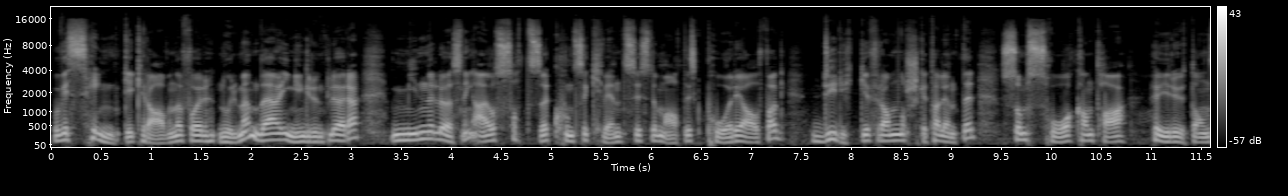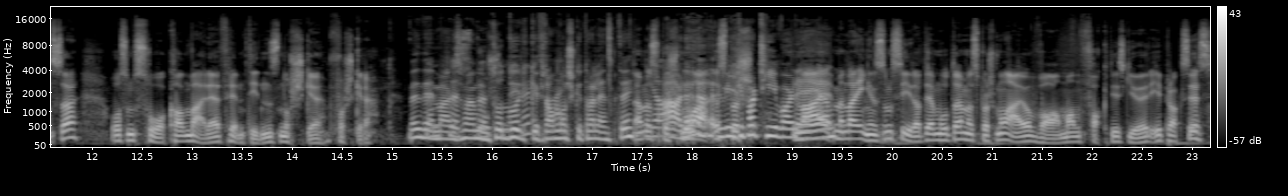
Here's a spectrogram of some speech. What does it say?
hvor vi senker kravene for nordmenn. Det er jo ingen grunn til å gjøre. Min løsning er jo å satse konsekvent systematisk på realfag, dyrke fram norske talenter, som så kan ta høyere utdannelse, og som så kan være fremtidens norske forskere. Men hvem er det som er imot å dyrke fram norske talenter? Nei, men er er- parti var det Nei, men det er ingen som sier at de er mot det. Men spørsmålet er jo hva man faktisk gjør i praksis.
